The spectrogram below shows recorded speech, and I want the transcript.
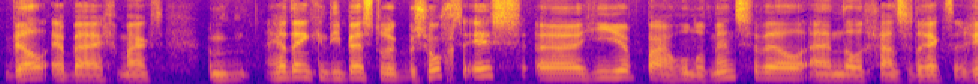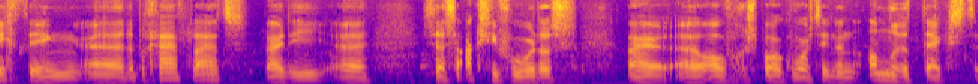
wel erbij gemaakt. Een herdenking die best druk bezocht is. Uh, hier een paar honderd mensen wel. En dan gaan ze direct richting uh, de begraafplaats... waar die uh, zes actievoerders, waar over gesproken wordt in een andere tekst...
